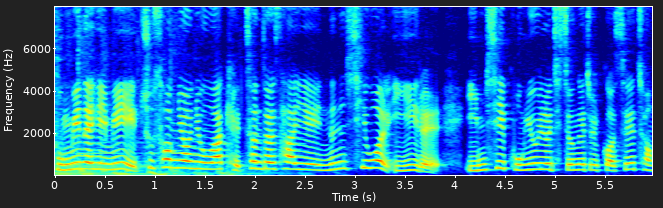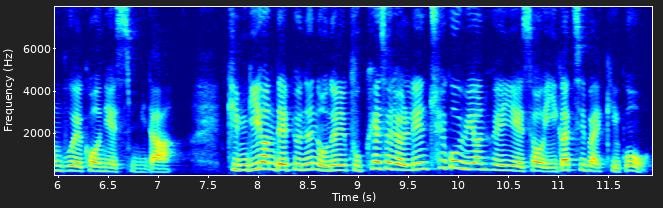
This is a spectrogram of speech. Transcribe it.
국민의힘이 추석 연휴와 개천절 사이에 있는 10월 2일을 임시 공휴일로 지정해 줄 것을 정부에 건의했습니다. 김기현 대표는 오늘 국회에서 열린 최고위원회의에서 이같이 밝히고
